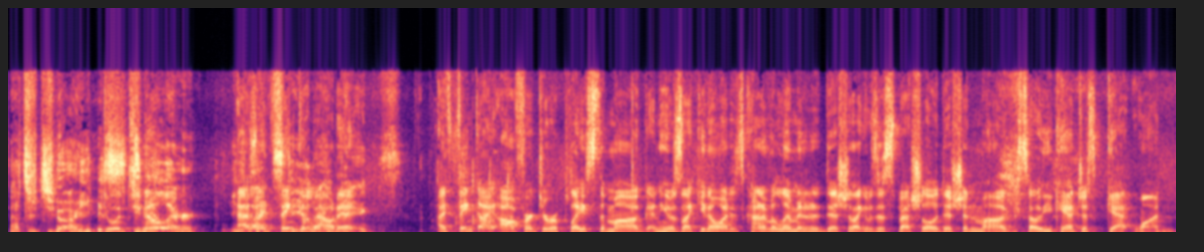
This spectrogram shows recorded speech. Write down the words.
That's what you are. You're a Don't you know, stealer. You as I think about it, things. I think I offered to replace the mug, and he was like, you know what? It's kind of a limited edition. Like it was a special edition mug, so you can't just get one.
